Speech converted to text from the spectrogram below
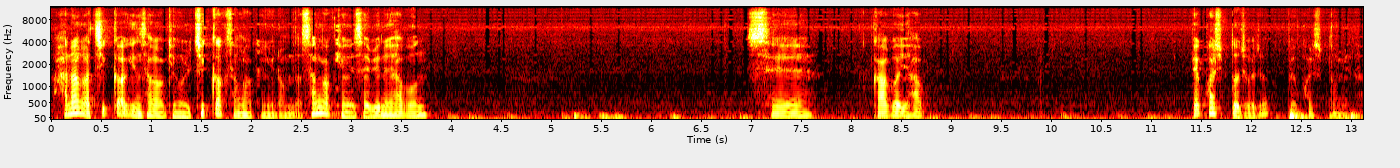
하나가 직각인 삼각형을 직각삼각형이라고 합니다. 삼각형의 세 변의 합은 세 각의 합 180도죠, 그죠? 180도입니다.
